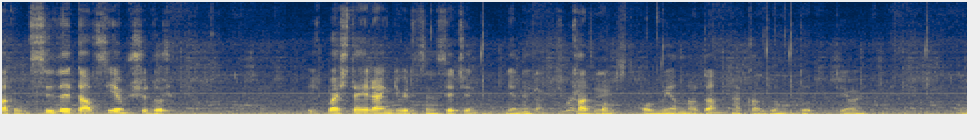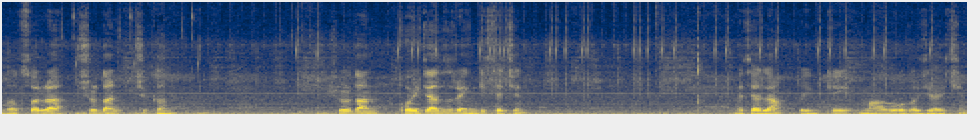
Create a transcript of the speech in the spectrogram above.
Bakın size tavsiyem şudur. İlk başta herhangi birisini seçin. Yani karbon olmayanlardan. Ha karbon değil mi? Ondan sonra şuradan çıkın. Şuradan koyacağınız rengi seçin. Mesela benimki mavi olacağı için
